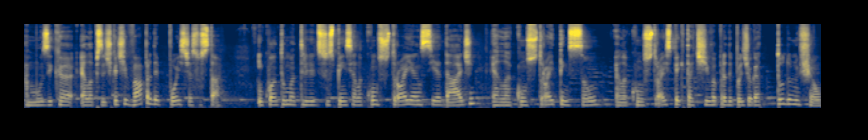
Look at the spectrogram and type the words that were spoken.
A música, ela precisa te cativar para depois te assustar. Enquanto uma trilha de suspense ela constrói a ansiedade, ela constrói tensão, ela constrói expectativa para depois jogar tudo no chão.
